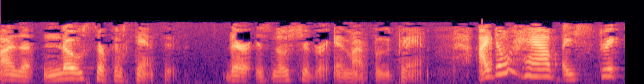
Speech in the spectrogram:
Under no circumstances. There is no sugar in my food plan. I don't have a strict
